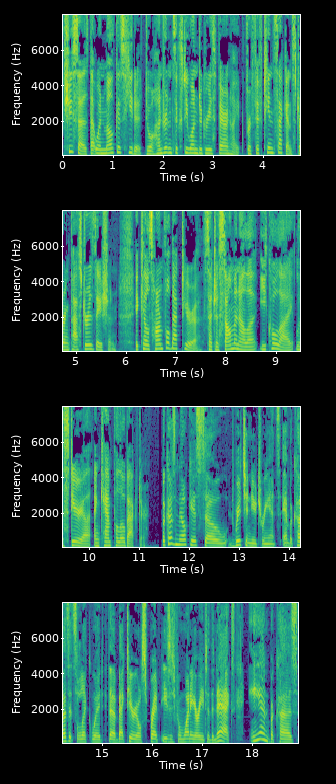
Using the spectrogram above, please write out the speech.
She says that when milk is heated to 161 degrees Fahrenheit for 15 seconds during pasteurization, it kills harmful bacteria such as Salmonella, E. coli, Listeria, and Campylobacter. Because milk is so rich in nutrients and because it's liquid, the bacterial spread easily from one area to the next, and because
